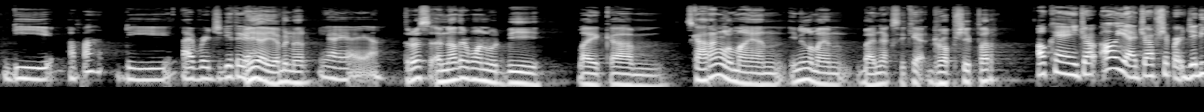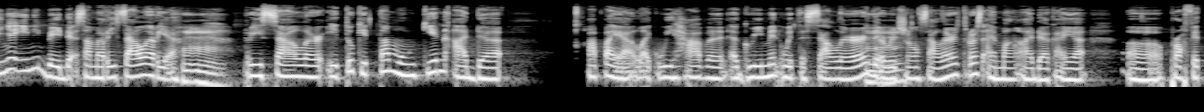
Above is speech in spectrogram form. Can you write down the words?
di apa di leverage gitu ya? Iya, iya benar. Iya, iya, iya. Terus another one would be like um, sekarang lumayan ini lumayan banyak sih kayak dropshipper. Oke, drop. Oh ya, dropshipper. Jadinya ini beda sama reseller ya. Reseller itu kita mungkin ada apa ya? Like we have an agreement with the seller, the original seller. Terus emang ada kayak uh, profit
